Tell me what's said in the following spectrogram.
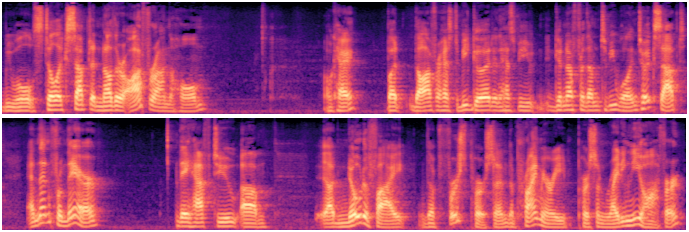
we will still accept another offer on the home. Okay? But the offer has to be good and it has to be good enough for them to be willing to accept. And then from there, they have to um, uh, notify the first person, the primary person writing the offer.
